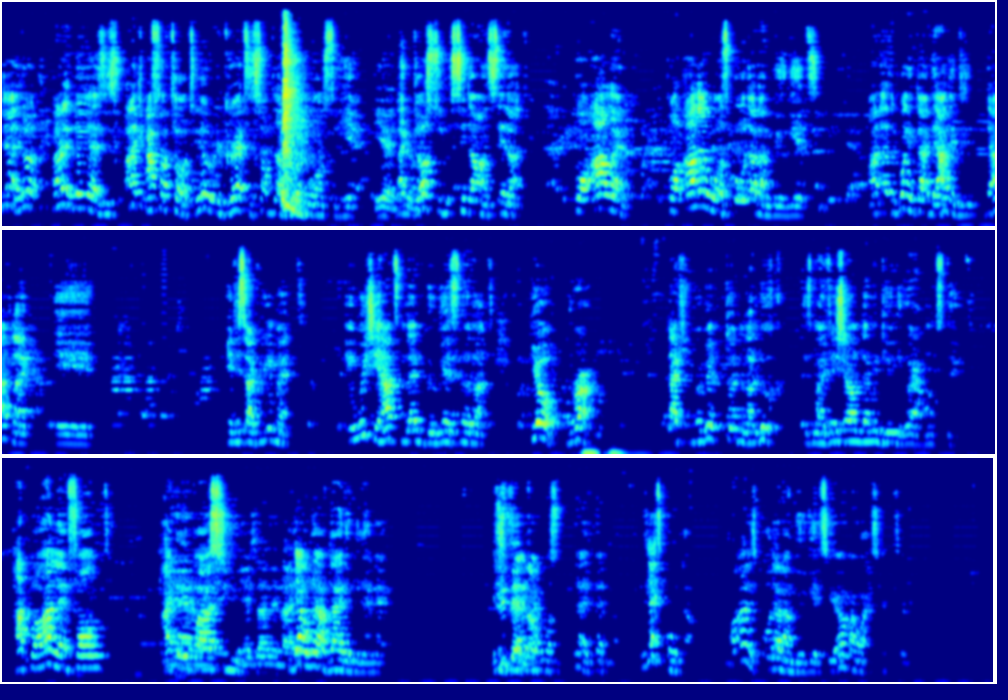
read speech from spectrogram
Yeah, you know, I don't know, yes, it's like afterthought. You know, regret is something that nobody wants to hear. Yeah, Like true. just to sit down and say that Paul Allen, Paul Allen was older than Bill Gates, and at the point in time they had a, they had like a a disagreement in which he had to let Bill Gates know that, yo, bruh, like Gates told him look, it's my vision, let me do it the way I want to do it. Had Paul Allen formed, I yeah, overpass you. Yeah, exactly. Like, guy would have died a millionaire. is he dead now? Yeah, he's dead now. The guy's old now. Paul is older than Bill Gates. You know my wife said. So,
